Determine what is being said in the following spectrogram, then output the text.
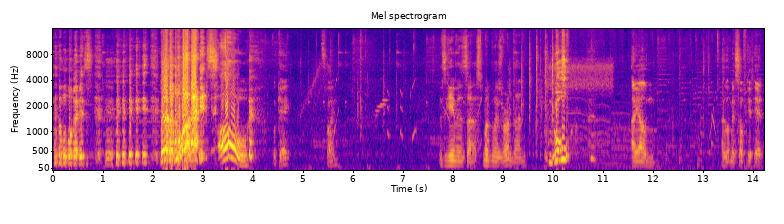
what? is- what? Oh! Okay. It's fine. This game is uh, Smuggler's Run then. No! I, um... I let myself get hit.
